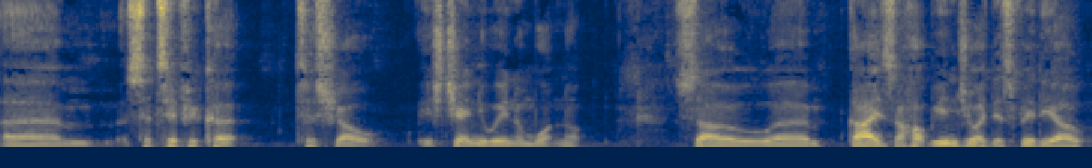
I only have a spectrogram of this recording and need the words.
um, certificate to show it's genuine and whatnot. So, um, guys, I hope you enjoyed this video.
